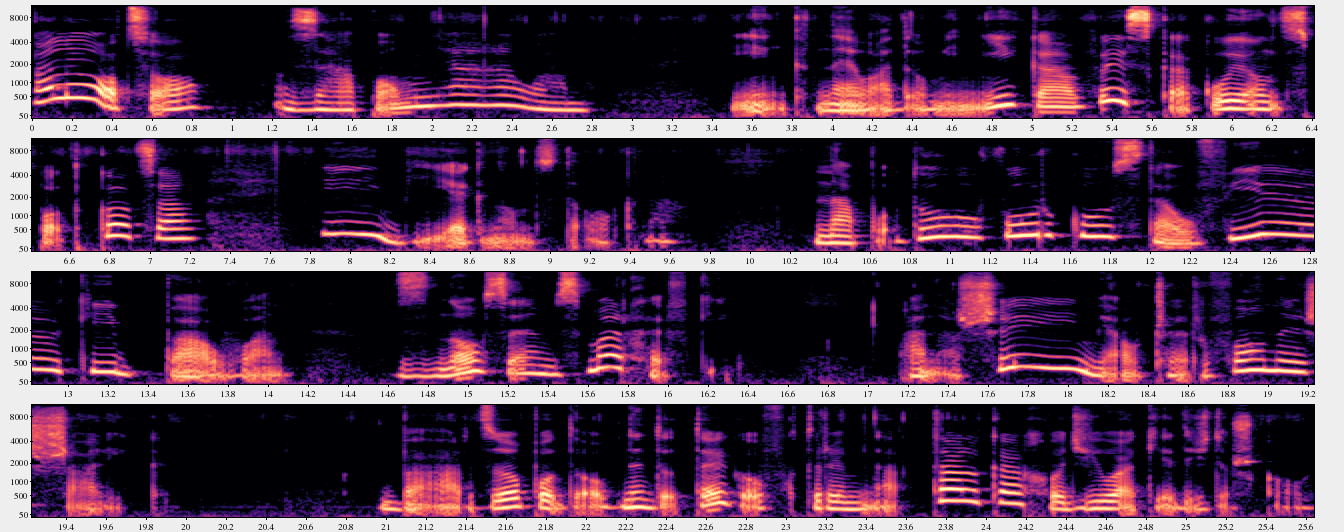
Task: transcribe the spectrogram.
Ale o co? Zapomniałam. Jęknęła Dominika, wyskakując spod koca i biegnąc do okna. Na podwórku stał wielki bałwan z nosem z marchewki, a na szyi miał czerwony szalik. Bardzo podobny do tego, w którym Natalka chodziła kiedyś do szkoły.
